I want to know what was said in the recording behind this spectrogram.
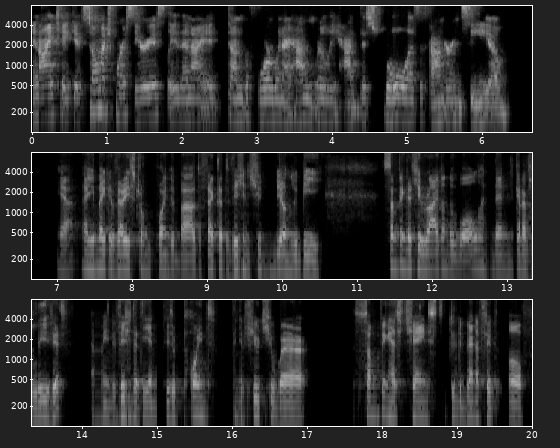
and I take it so much more seriously than I had done before when I hadn't really had this role as a founder and CEO. Yeah, now you make a very strong point about the fact that the vision should only be something that you write on the wall and then kind of leave it. I mean, the vision at the end is a point in the future where something has changed to the benefit of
